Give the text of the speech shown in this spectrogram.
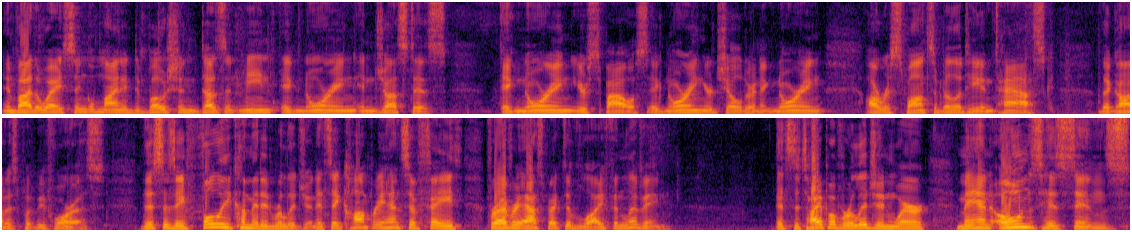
And by the way, single minded devotion doesn't mean ignoring injustice, ignoring your spouse, ignoring your children, ignoring our responsibility and task that God has put before us. This is a fully committed religion. It's a comprehensive faith for every aspect of life and living. It's the type of religion where man owns his sins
